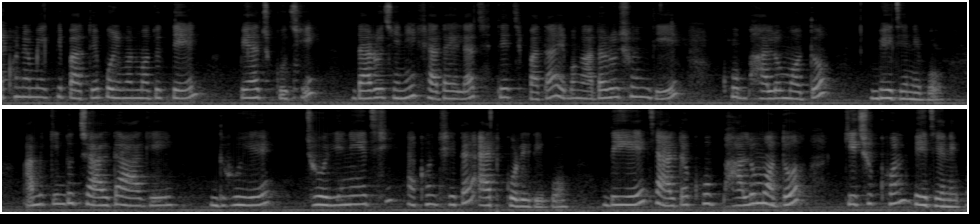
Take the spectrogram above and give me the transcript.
এখন আমি একটি পাত্রে পরিমাণ মতো তেল পেঁয়াজ কুচি দারুচিনি সাদা এলাচ তেজপাতা এবং আদা রসুন দিয়ে খুব ভালো মতো ভেজে নেব আমি কিন্তু চালটা আগে ধুয়ে ঝরিয়ে নিয়েছি এখন সেটা অ্যাড করে দিব দিয়ে চালটা খুব ভালো মতো কিছুক্ষণ ভেজে নেব।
